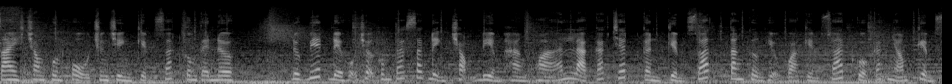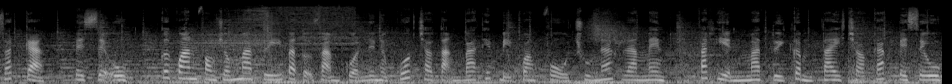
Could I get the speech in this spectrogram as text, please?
tay trong khuôn khổ chương trình kiểm soát container. Được biết, để hỗ trợ công tác xác định trọng điểm hàng hóa là các chất cần kiểm soát, tăng cường hiệu quả kiểm soát của các nhóm kiểm soát cảng PCU, Cơ quan phòng chống ma túy và tội phạm của Liên Hợp Quốc trao tặng 3 thiết bị quang phổ Chunak Ramen phát hiện ma túy cầm tay cho các PCU.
